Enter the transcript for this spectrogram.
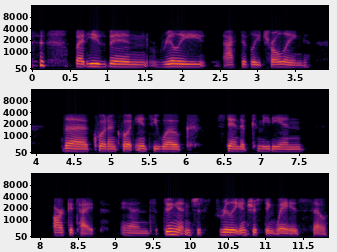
but he's been really actively trolling the quote unquote anti woke stand up comedian archetype and doing it in just really interesting ways. So,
